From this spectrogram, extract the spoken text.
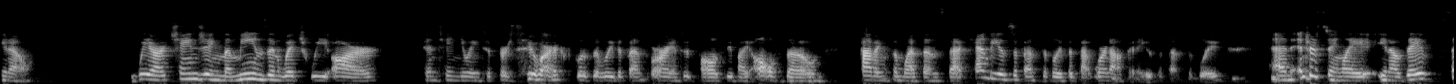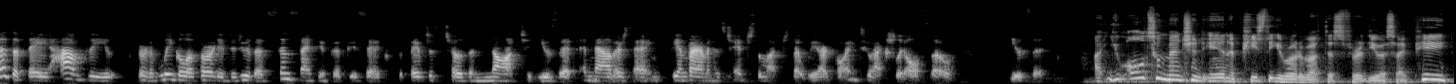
you know, we are changing the means in which we are continuing to pursue our exclusively defense oriented policy by also having some weapons that can be used defensively, but that we're not going to use offensively. And interestingly, you know, they've said that they have the sort of legal authority to do this since 1956, but they've just chosen not to use it. And now they're saying the environment has changed so much that we are going to actually also use it. Uh, you also mentioned in a piece that you wrote about this for the USIP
